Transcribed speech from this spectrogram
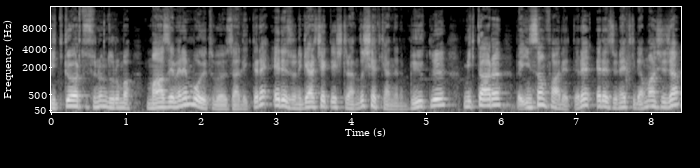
bitki örtüsünün durumu, malzemenin boyutu ve özellikleri erozyonu gerçekleştiren dış etkenlerin büyüklüğü, miktarı ve insan faaliyetleri erozyonu etkileyen başlıca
